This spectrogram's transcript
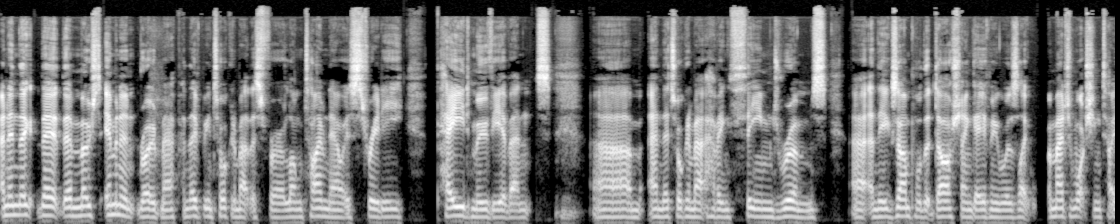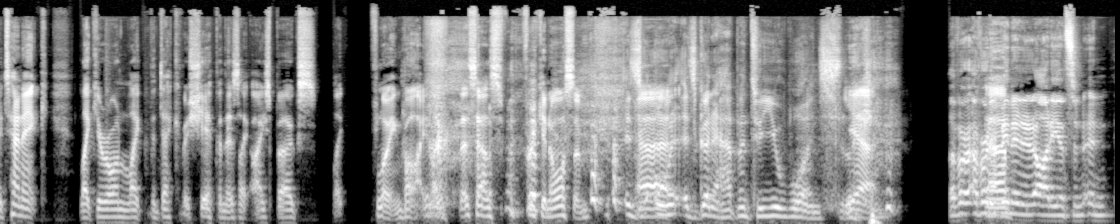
And in the, their, their most imminent roadmap, and they've been talking about this for a long time now, is 3D paid movie events. Um, and they're talking about having themed rooms. Uh, and the example that Darshan gave me was like, imagine watching Titanic, like you're on like the deck of a ship and there's like icebergs like floating by. Like that sounds freaking awesome. It's Uh, it's gonna happen to you once. like- Yeah. I've, I've already Um, been in an audience and, and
